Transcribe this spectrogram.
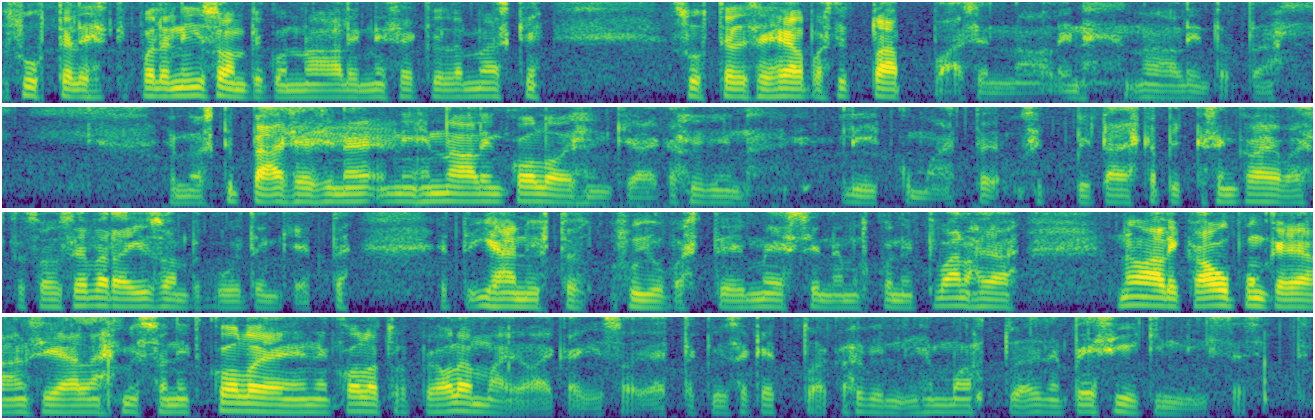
suhteellisesti paljon isompi kuin naali, niin se kyllä myöskin suhteellisen helposti tappaa sen naalin. naalin tota, ja myöskin pääsee sinne niihin naalin koloihinkin aika hyvin liikkumaan, että sit pitää ehkä pikkasen kaivaa sitä. Se on sen verran isompi kuitenkin, että, että ihan yhtä sujuvasti ei mene sinne, mutta kun niitä vanhoja naalikaupunkeja on siellä, missä on niitä koloja, niin ne kolot rupeaa olemaan jo aika isoja, että kyllä se kettu aika hyvin niihin mahtuu ja ne pesiikin niissä sitten.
